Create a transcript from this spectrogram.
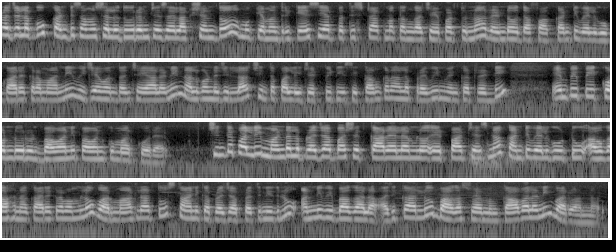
ప్రజలకు కంటి సమస్యలు దూరం చేసే లక్ష్యంతో ముఖ్యమంత్రి కేసీఆర్ ప్రతిష్టాత్మకంగా చేపడుతున్న రెండో దఫా కంటి వెలుగు కార్యక్రమాన్ని విజయవంతం చేయాలని నల్గొండ జిల్లా చింతపల్లి జెడ్పీటీసీ కంకణాల ప్రవీణ్ వెంకటరెడ్డి ఎంపీపీ కొండూరు భవానీ పవన్ కుమార్ కోరారు. చింతపల్లి మండల ప్రజా పరిషత్ కార్యాలయంలో ఏర్పాటు చేసిన కంటి వెలుగు టూ అవగాహన కార్యక్రమంలో వారు మాట్లాడుతూ స్థానిక ప్రజా ప్రతినిధులు అన్ని విభాగాల అధికారులు భాగస్వామ్యం కావాలని వారు అన్నారు.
